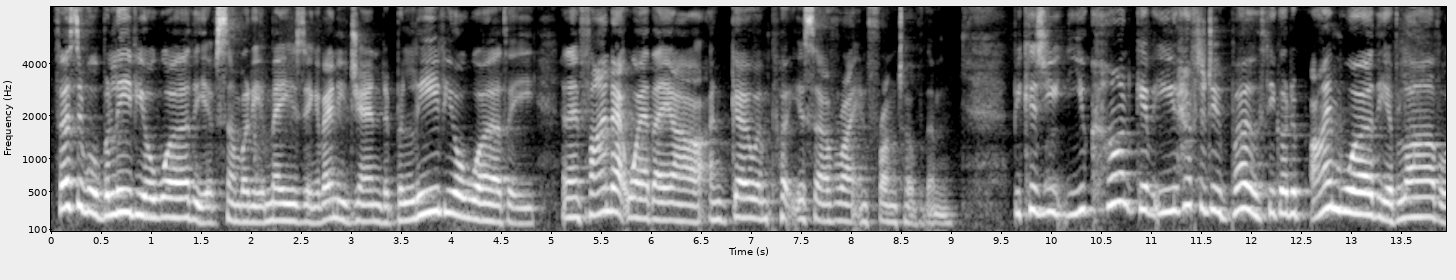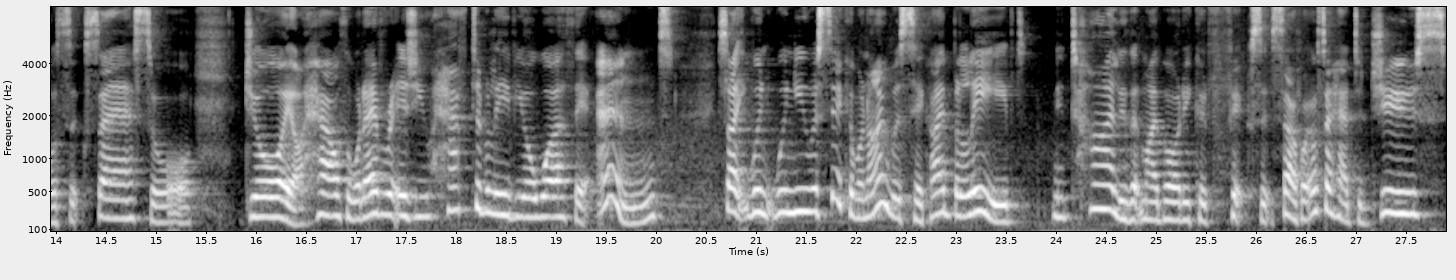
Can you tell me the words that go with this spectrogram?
first of all believe you're worthy of somebody amazing of any gender believe you're worthy and then find out where they are and go and put yourself right in front of them because you you can't give you have to do both you got to i'm worthy of love or success or joy or health or whatever it is you have to believe you're worth it and it's like when, when you were sick and when I was sick, I believed entirely that my body could fix itself. I also had to juice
